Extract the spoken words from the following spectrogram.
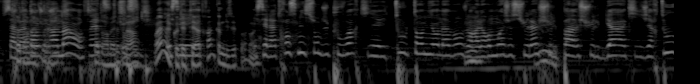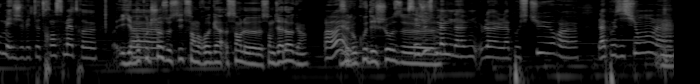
ça Très va dans le dramaturgique. drama en Très fait. dramatique. C'est ça. Magique. Ouais, le côté théâtral, comme disait Paul. ouais. Et c'est la transmission du pouvoir qui est tout le temps mis en avant. Genre, Mm. alors moi je suis là, je suis le pas, je suis le gars qui gère tout, mais je vais te transmettre. euh, Il y a beaucoup de Euh, choses aussi sans le regard, sans le, sans le dialogue. hein. Ah ouais. C'est beaucoup des choses. C'est euh, juste même la, la- la posture, euh, la position, la- Mm.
